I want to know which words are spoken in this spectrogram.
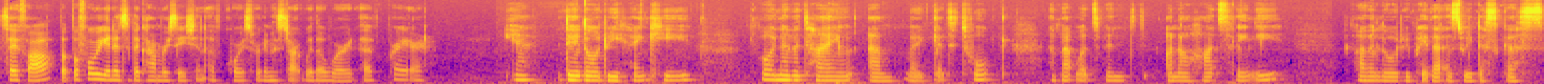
so far. But before we get into the conversation, of course, we're going to start with a word of prayer. Yeah, dear Lord, we thank you for another time um, we get to talk about what's been on our hearts lately. Father, Lord, we pray that as we discuss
